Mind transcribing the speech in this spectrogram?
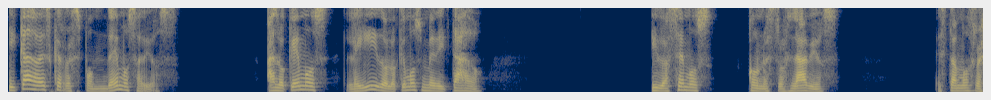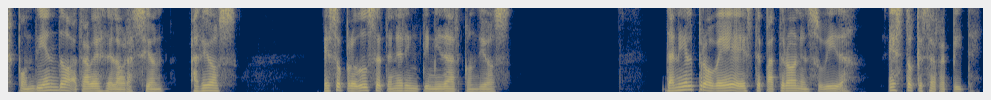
Y cada vez que respondemos a Dios, a lo que hemos leído, lo que hemos meditado, y lo hacemos con nuestros labios, estamos respondiendo a través de la oración a Dios. Eso produce tener intimidad con Dios. Daniel provee este patrón en su vida, esto que se repite,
